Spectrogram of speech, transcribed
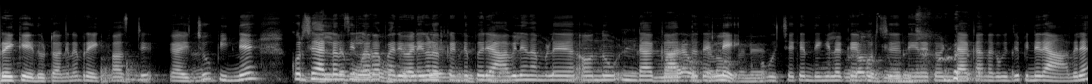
ബ്രേക്ക് ചെയ്തു കേട്ടോ അങ്ങനെ ബ്രേക്ക്ഫാസ്റ്റ് കഴിച്ചു. പിന്നെ കുറച്ച് അല്ലറ ചില്ലറ പരിപാടികളൊക്കെ ഉണ്ട്. ഇപ്പോൾ രാവിലെ നമ്മൾ ഒന്നും ഉണ്ടാക്കാത്തതല്ലേ? ഉച്ചയ്ക്ക് എന്തെങ്കിലുമൊക്കെ കുറച്ച് എന്തെങ്കിലുമൊക്കെ ഉണ്ടാക്കാന്നൊക്കെ വിളിച്ചു പിന്നെ രാവിലെ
